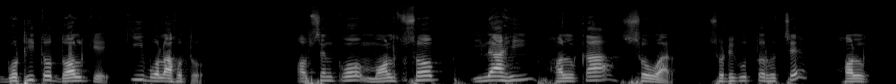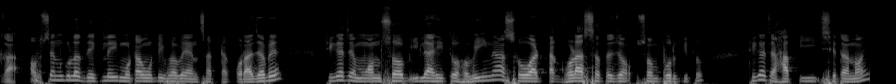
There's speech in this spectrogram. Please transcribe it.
গঠিত দলকে কি বলা হতো? অপশন ক, মলসব, ইলাহি, হলকা, সোয়ার। সঠিক উত্তর হচ্ছে হলকা। অপশানগুলো দেখলেই মোটামুটিভাবে অ্যান্সারটা করা যাবে। ঠিক আছে? মনসব, ইলাহি তো হবেই না, সোয়ারটা ঘোড়ার সাথে সম্পর্কিত। ঠিক আছে? হাতি সেটা নয়।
